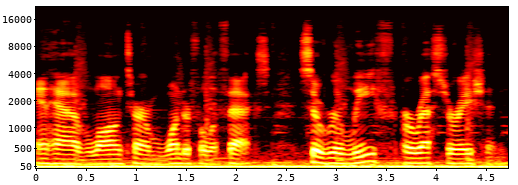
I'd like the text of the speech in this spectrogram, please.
and have long-term wonderful effects. So, relief or restoration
